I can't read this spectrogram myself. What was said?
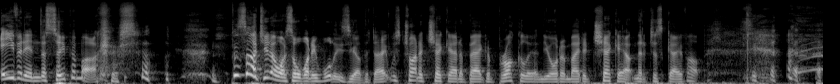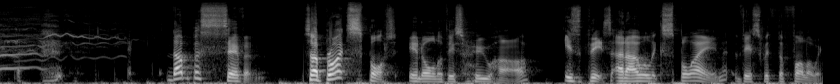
even in the supermarket. Besides, you know, I saw one in Woolies the other day. It was trying to check out a bag of broccoli on the automated checkout and then it just gave up. Number seven. So, a bright spot in all of this hoo ha is this, and I will explain this with the following.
